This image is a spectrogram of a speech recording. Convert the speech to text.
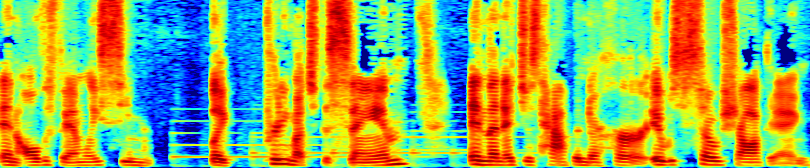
and all the families seem like pretty much the same and then it just happened to her. It was so shocking.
